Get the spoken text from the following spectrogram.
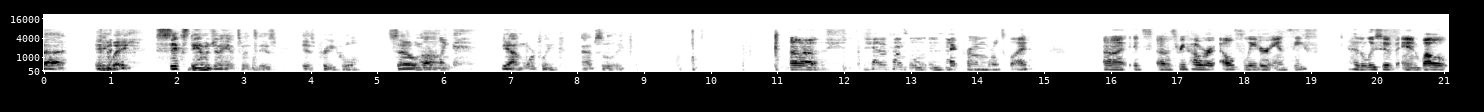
uh, anyway, six damage enhancements is is pretty cool. So More um, Plink. yeah, more plink, absolutely. Uh, Sh- Shadow Council is back from Worlds Collide. Uh, it's a three power elf leader and thief. Has elusive, and while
